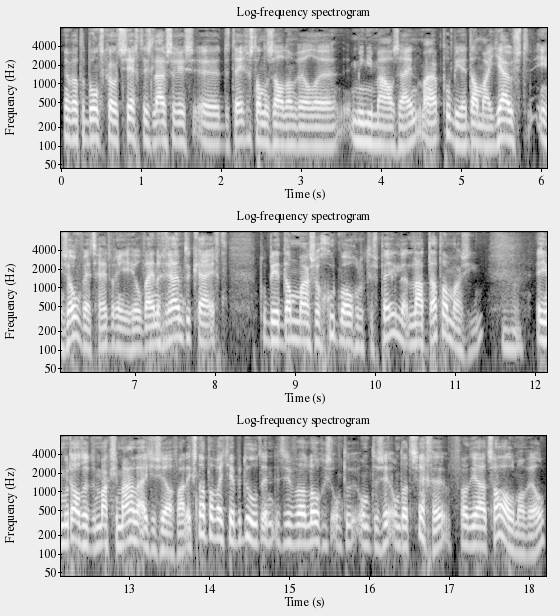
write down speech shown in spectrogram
En wat de bondscoach zegt is, luister eens, uh, de tegenstander zal dan wel uh, minimaal zijn. Maar probeer dan maar juist in zo'n wedstrijd waarin je heel weinig ruimte krijgt... probeer dan maar zo goed mogelijk te spelen. Laat dat dan maar zien. Mm -hmm. En je moet altijd het maximale uit jezelf halen. Ik snap wel wat je bedoelt. En het is wel logisch om, te, om, te, om dat te zeggen. Van ja, het zal allemaal wel.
